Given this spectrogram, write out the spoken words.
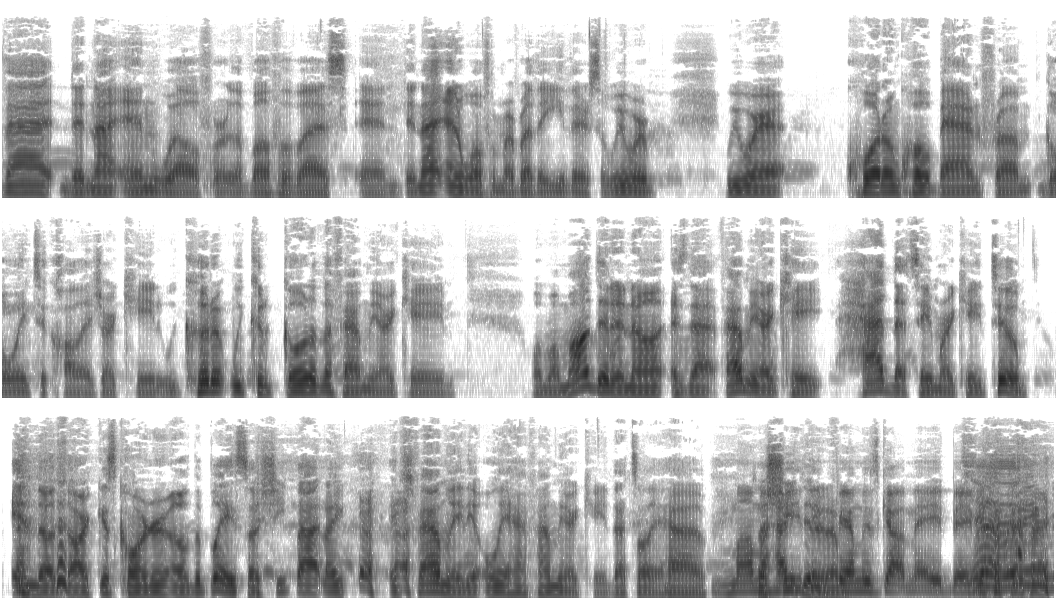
that did not end well for the both of us, and did not end well for my brother either. So we were, we were quote unquote banned from going to college arcade. We could we could go to the family arcade. What my mom didn't know is that family arcade had that same arcade too. In the darkest corner of the place, so she thought like it's family. They only have family arcade. That's all they have. Mama, So how do you think families got made, baby? Yeah, I mean,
